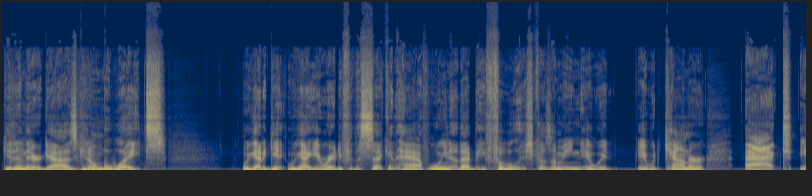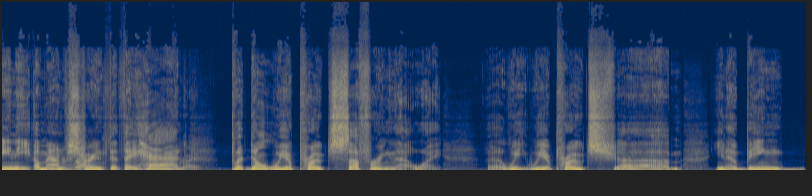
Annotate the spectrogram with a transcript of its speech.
Get in there, guys. Get on the weights." We got to get we got to get ready for the second half. Well, you know that'd be foolish because I mean it would it would counteract any amount of strength that they had. Right. But don't we approach suffering that way? Uh, we we approach um, you know being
